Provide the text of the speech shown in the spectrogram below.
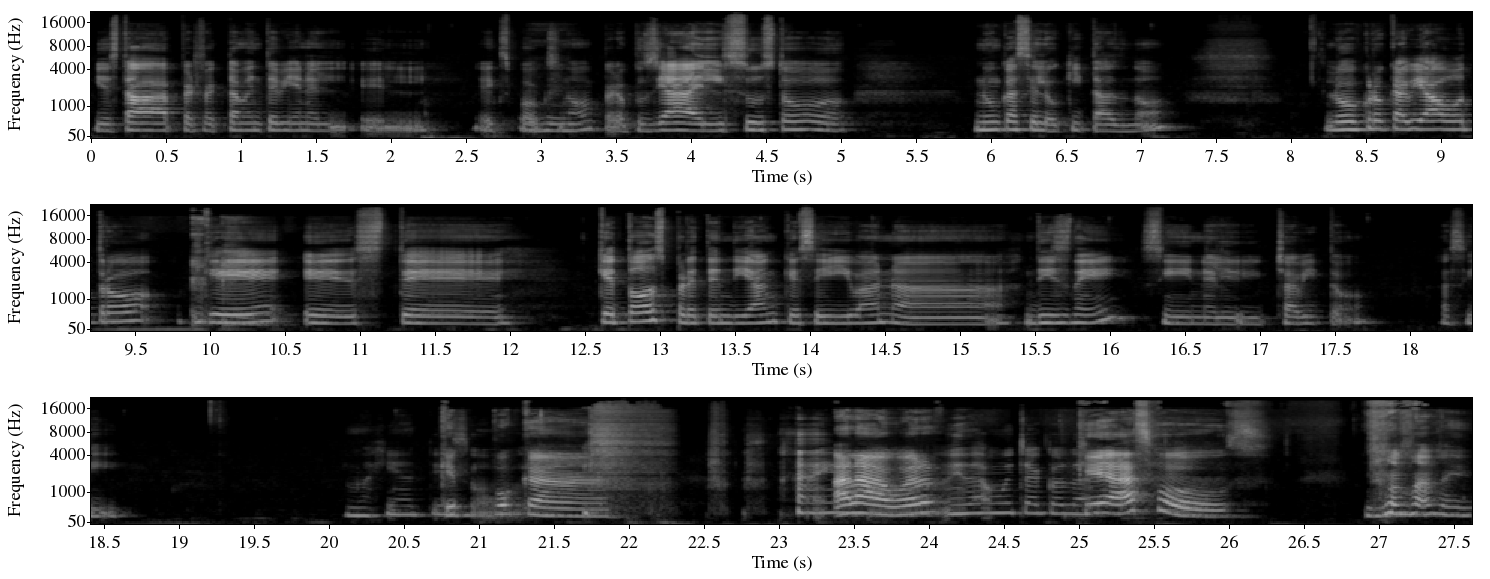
Y está perfectamente bien el, el Xbox. ¿no? Pero pues ya el susto nunca se lo quitas, ¿no? Luego creo que había otro que, este, que todos pretendían que se iban a Disney sin el chavito, así. Imagínate Qué eso. poca. Ay, A la hora- Me da mucha cosa. Qué assholes. No mames.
